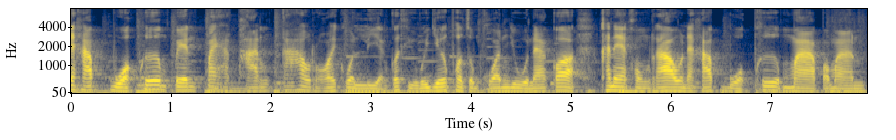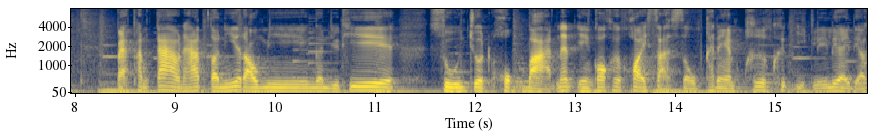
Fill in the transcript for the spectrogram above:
นะครับบวกเพิ่มเป็น 8,900กว่าเหรียญก็ถือว่าเยอะพอสมควรอยู่นะก็คะแนนของเรานะครับบวกเพิ่มมาประมาณ 8,900นะครับตอนนี้เรามีเงินอยู่ที่ 0.6 บาท นั่นเองก็ค่อยๆ สะสมคะแนนเพิ่มขึ้นอีกเรื่อยๆ เดี๋ยว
